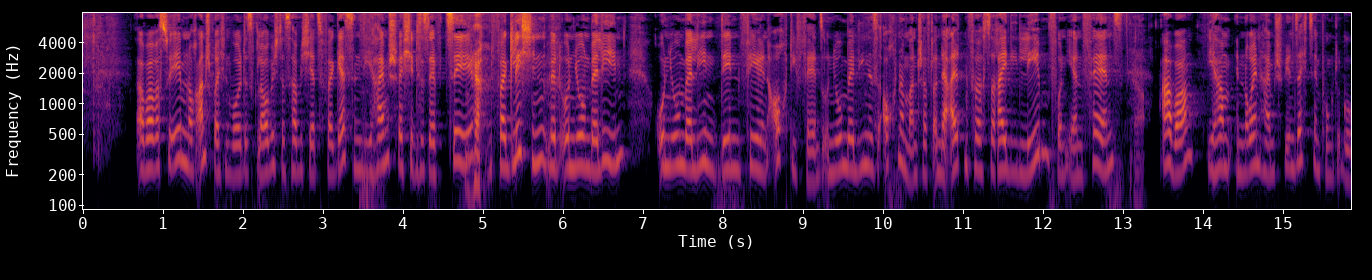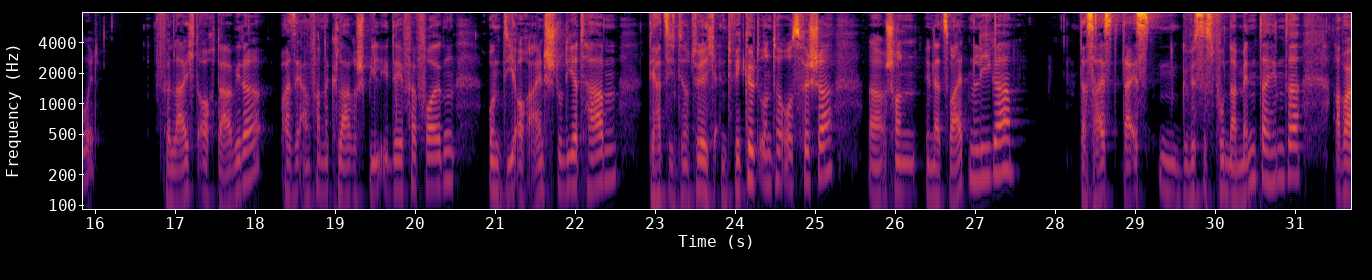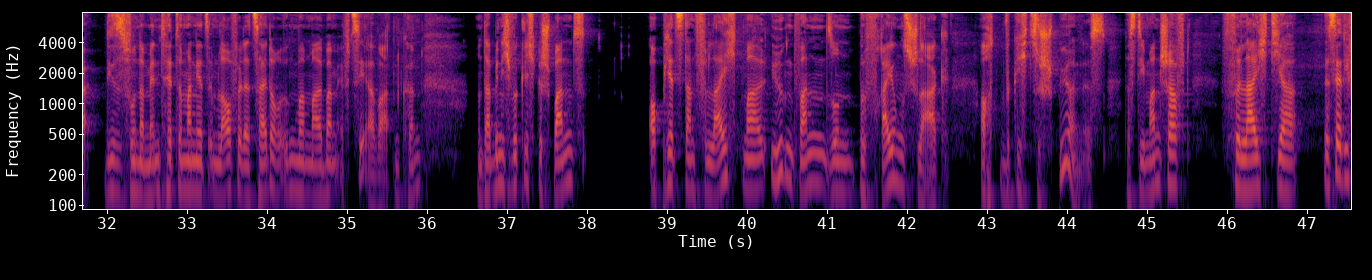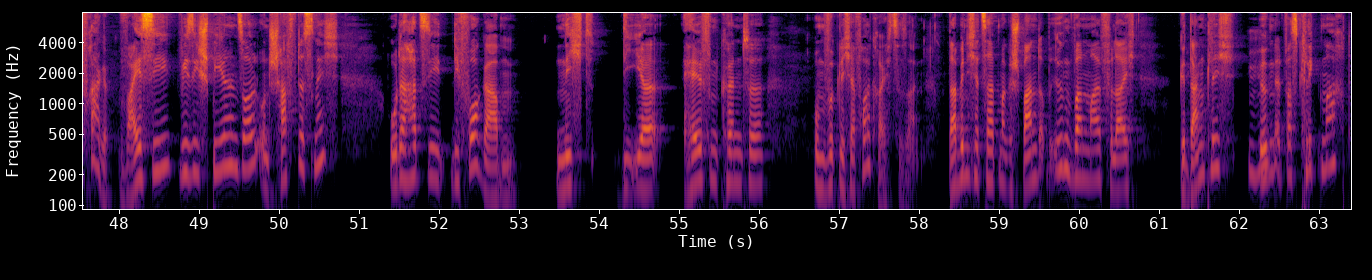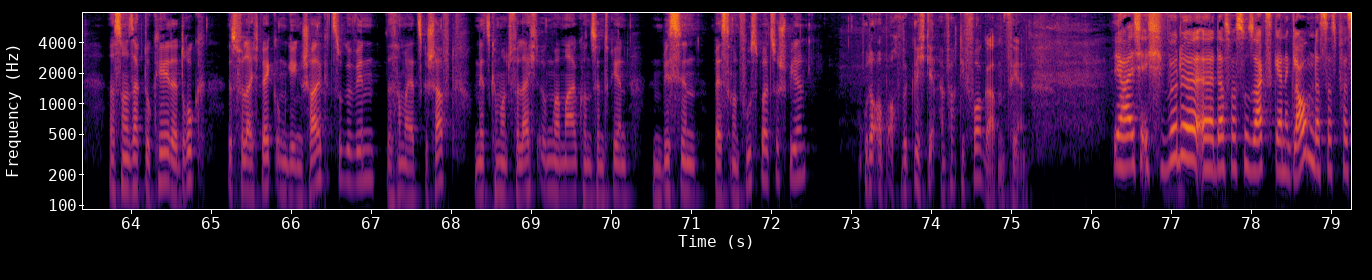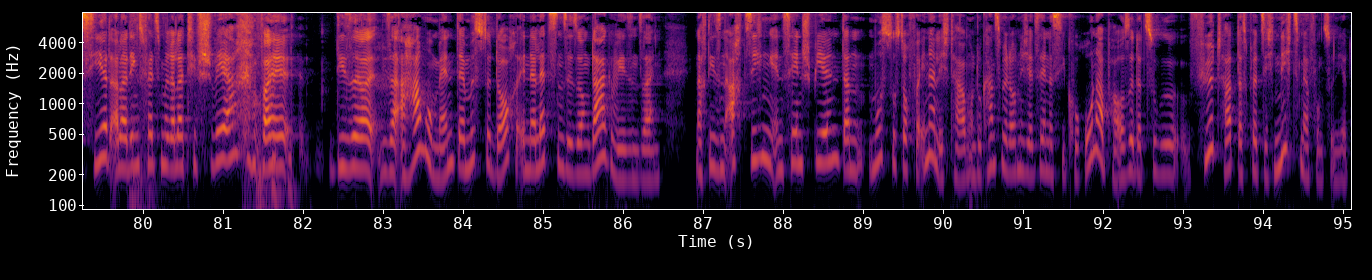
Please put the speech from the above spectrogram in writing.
Aber was du eben noch ansprechen wolltest, glaube ich, das habe ich jetzt vergessen, die Heimschwäche des FC Ja. verglichen mit Union Berlin. Union Berlin, denen fehlen auch die Fans. Union Berlin ist auch eine Mannschaft an der alten Försterei, die leben von ihren Fans. Ja. Aber die haben in neun Heimspielen 16 Punkte geholt. Vielleicht auch da wieder, weil sie einfach eine klare Spielidee verfolgen und die auch einstudiert haben. Die hat sich natürlich entwickelt unter Urs Fischer, äh, schon in der zweiten Liga. Das heißt, da ist ein gewisses Fundament dahinter, aber dieses Fundament hätte man jetzt im Laufe der Zeit auch irgendwann mal beim FC erwarten können. Und da bin ich wirklich gespannt, ob jetzt dann vielleicht mal irgendwann so ein Befreiungsschlag auch wirklich zu spüren ist, dass die Mannschaft vielleicht ja, ist ja die Frage, weiß sie, wie sie spielen soll und schafft es nicht? Oder hat sie die Vorgaben nicht, die ihr helfen könnte, um wirklich erfolgreich zu sein? Da bin ich jetzt halt mal gespannt, ob irgendwann mal vielleicht gedanklich irgendetwas Klick macht, dass man sagt, okay, der Druck ist vielleicht weg, um gegen Schalke zu gewinnen. Das haben wir jetzt geschafft. Und jetzt können wir uns vielleicht irgendwann mal konzentrieren, ein bisschen besseren Fußball zu spielen. Oder ob auch wirklich die, einfach die Vorgaben fehlen. Ja, ich, ich würde äh, das, was du sagst, gerne glauben, dass das passiert. Allerdings fällt es mir relativ schwer, weil dieser, dieser Aha-Moment, der müsste doch in der letzten Saison da gewesen sein. Nach diesen acht Siegen in zehn Spielen, dann musst du es doch verinnerlicht haben. Und du kannst mir doch nicht erzählen, dass die Corona-Pause dazu geführt hat, dass plötzlich nichts mehr funktioniert.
